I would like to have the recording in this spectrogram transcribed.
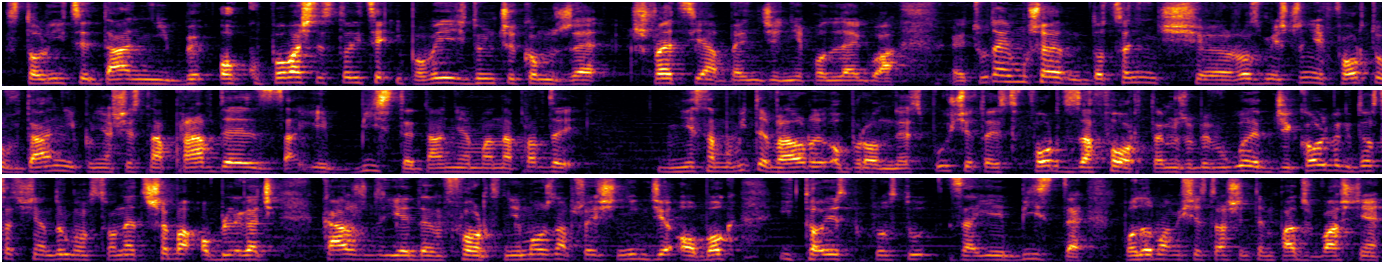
stolicy Danii, by okupować tę stolicę i powiedzieć Duńczykom, że Szwecja będzie niepodległa. E, Tutaj muszę docenić rozmieszczenie fortu w Danii, ponieważ jest naprawdę zajebiste. Dania ma naprawdę niesamowite walory obronne. Spójrzcie, to jest fort za fortem. Żeby w ogóle gdziekolwiek dostać się na drugą stronę, trzeba oblegać każdy jeden fort. Nie można przejść nigdzie obok i to jest po prostu zajebiste. Podoba mi się strasznie ten patch właśnie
